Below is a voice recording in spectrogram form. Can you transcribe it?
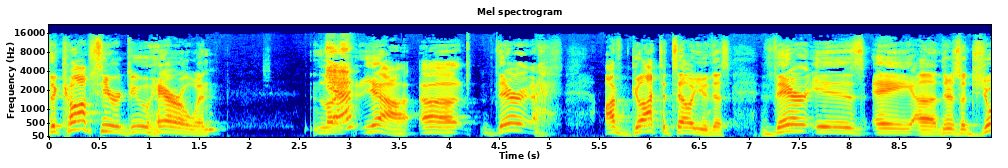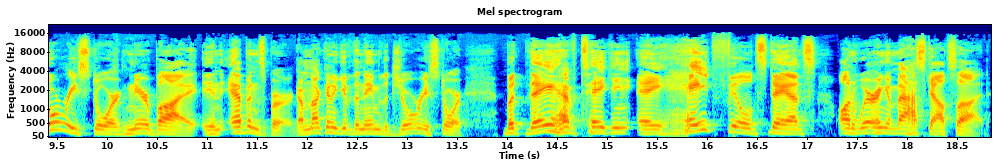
the cops here do heroin. Like, yeah. Uh, there, I've got to tell you this. There is a uh, there's a jewelry store nearby in Ebensburg. I'm not going to give the name of the jewelry store, but they have taken a hate-filled stance on wearing a mask outside.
